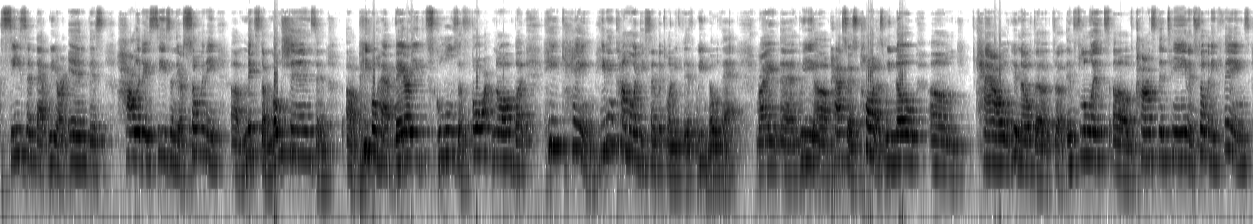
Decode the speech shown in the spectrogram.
season that we are in, this holiday season, there are so many uh, mixed emotions and uh, people have varied schools of thought and all, but he came. He didn't come on December 25th. We know that, right? And we, uh, pastors taught us, we know um, how, you know, the, the influence of Constantine and so many things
